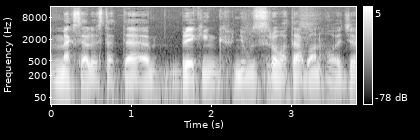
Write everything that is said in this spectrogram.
megszellőztette Breaking News rovatában, hogy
